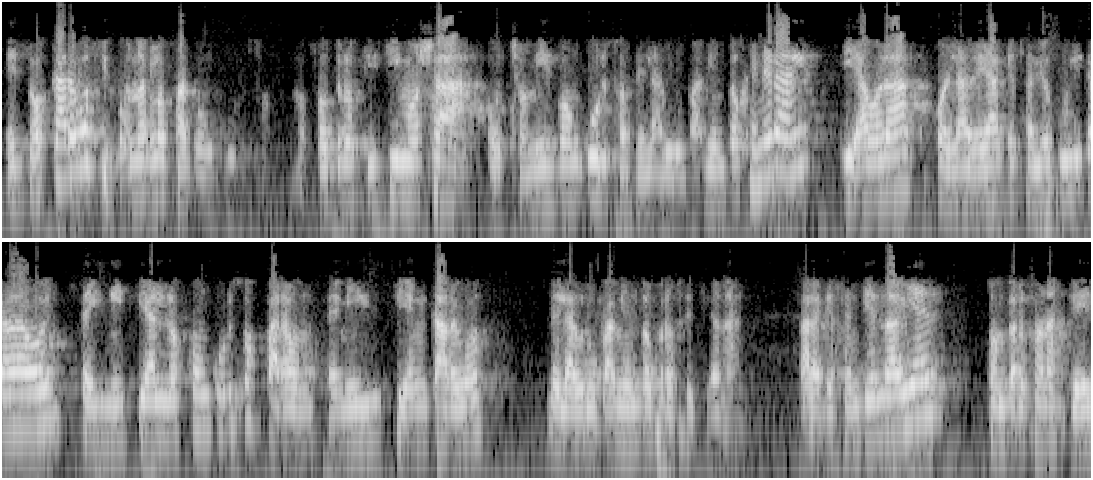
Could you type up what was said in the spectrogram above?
esos cargos y ponerlos a concurso. Nosotros hicimos ya 8.000 concursos del agrupamiento general y ahora con la DEA que salió publicada hoy se inician los concursos para 11.100 cargos del agrupamiento profesional. Para que se entienda bien, son personas que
